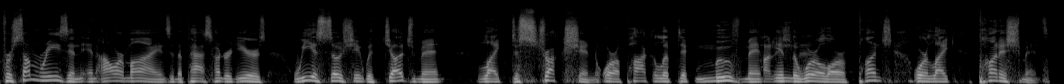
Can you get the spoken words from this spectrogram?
for some reason in our minds in the past 100 years we associate with judgment like destruction or apocalyptic movement in the world or a punch or like punishment.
